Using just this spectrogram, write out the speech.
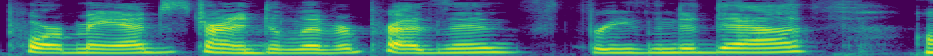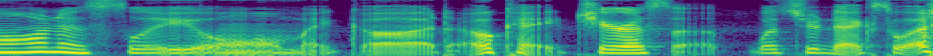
poor man just trying to deliver presents, freezing to death. Honestly, oh my God. Okay, cheer us up. What's your next one?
